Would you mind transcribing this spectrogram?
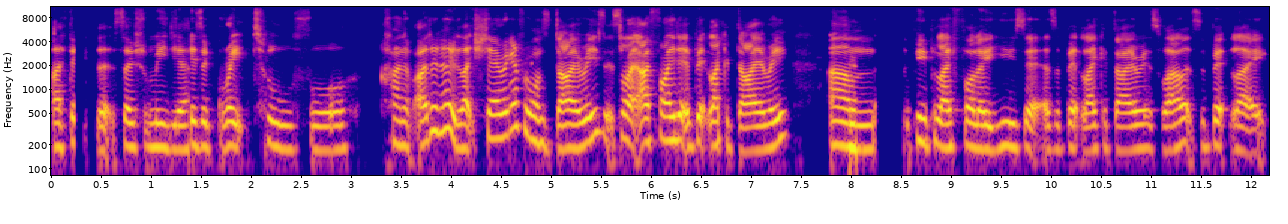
I think that social media is a great tool for kind of i don't know like sharing everyone's diaries. It's like i find it a bit like a diary um, the people I follow use it as a bit like a diary as well. It's a bit like,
